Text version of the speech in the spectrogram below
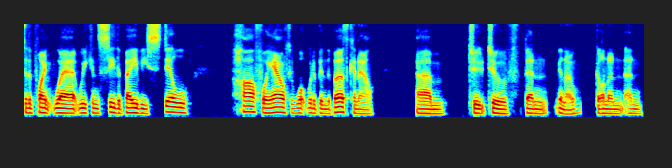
to the point where we can see the baby still halfway out of what would have been the birth canal um, to to have then you know gone and, and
